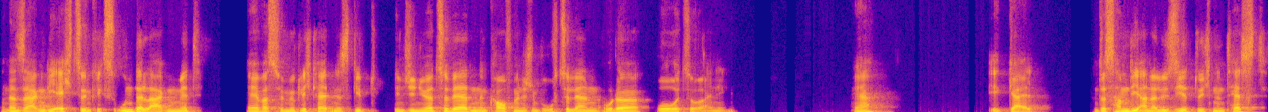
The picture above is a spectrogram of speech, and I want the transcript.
Und dann sagen die echt so, dann kriegst du Unterlagen mit, äh, was für Möglichkeiten es gibt, Ingenieur zu werden, einen kaufmännischen Beruf zu lernen oder Rohre zu reinigen. Ja? Geil. Und das haben die analysiert durch einen Test,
